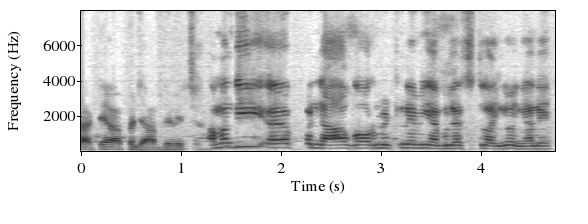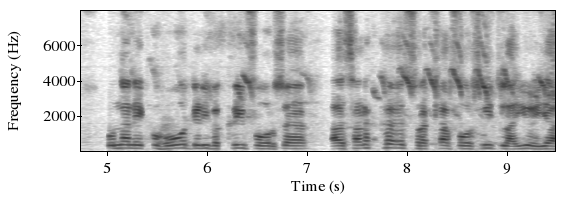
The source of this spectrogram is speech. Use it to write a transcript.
ਘੱਟ ਆ ਪੰਜਾਬ ਦੇ ਵਿੱਚ। ਅਮਨ ਦੀ ਪੰਜਾਬ ਗਵਰਨਮੈਂਟ ਨੇ ਵੀ ਐਂਬੂਲੈਂਸ ਚਲਾਈਆਂ ਹੋਈਆਂ ਨੇ। ਉਹਨਾਂ ਨੇ ਇੱਕ ਹੋਰ ਜਿਹੜੀ ਵੱਖਰੀ ਫੋਰਸ ਹੈ ਸੜਕ ਸੁਰੱਖਿਆ ਫੋਰਸ ਵੀ ਚਲਾਈ ਹੋਈ ਆ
